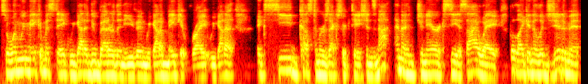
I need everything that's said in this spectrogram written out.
So when we make a mistake, we got to do better than even. We got to make it right. We got to exceed customers' expectations, not in a generic CSI way, but like in a legitimate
